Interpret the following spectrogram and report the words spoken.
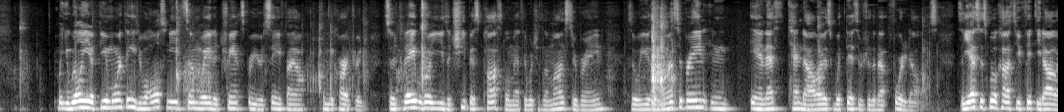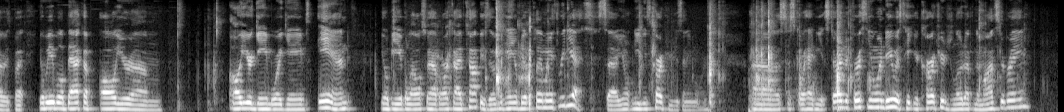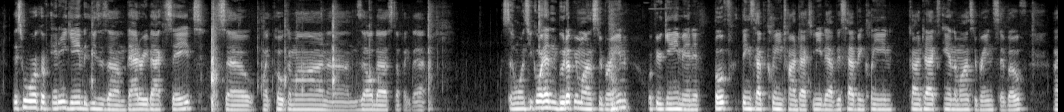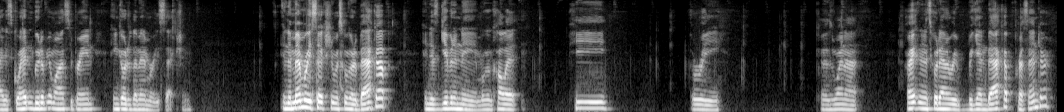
But you will need a few more things. You will also need some way to transfer your save file from the cartridge. So today we're going to use the cheapest possible method, which is the Monster Brain. So we use a Monster Brain, and, and that's $10 with this, which is about $40. So yes, this will cost you $50, but you'll be able to back up all your um, all your Game Boy games, and you'll be able to also have archived copies of them, and you'll be able to play them on your 3DS. So you don't need these cartridges anymore. Uh, let's just go ahead and get started. The first thing you want to do is take your cartridge and load up the Monster Brain. This will work with any game that uses um, battery-backed saves, so like Pokemon, um, Zelda, stuff like that. So once you go ahead and boot up your Monster Brain with your game in, if both things have clean contacts, you need to have this having clean contacts and the Monster Brain, so both. Alright, just go ahead and boot up your Monster Brain and go to the memory section. In the memory section, we're just going to go to backup and just give it a name. We're going to call it P3. Because why not? Alright, and let's go down and begin backup. Press enter.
